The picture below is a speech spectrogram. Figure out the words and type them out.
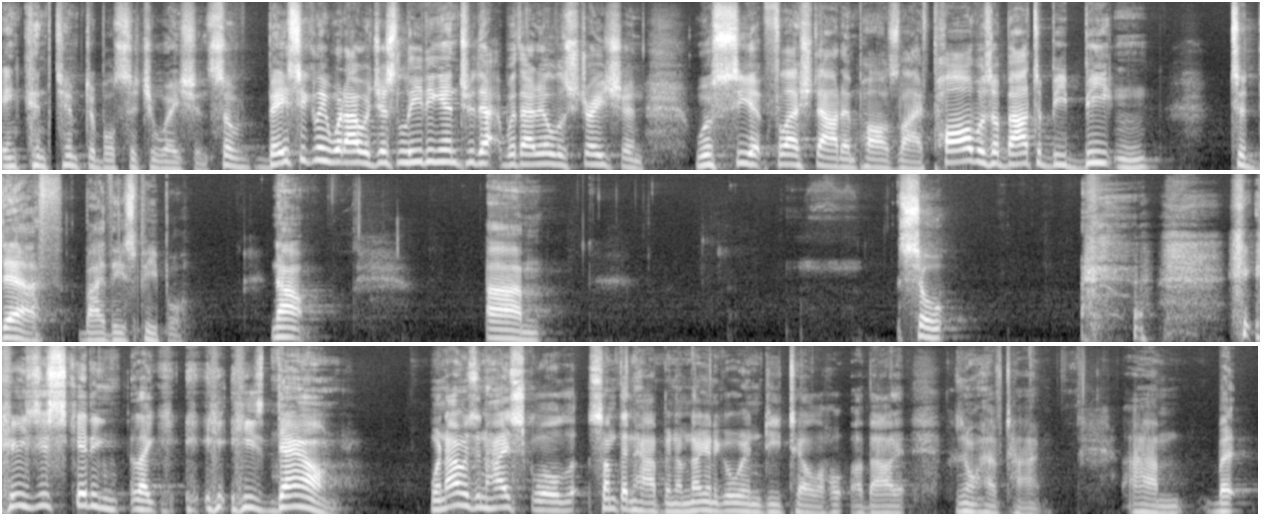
in contemptible situations. So basically, what I was just leading into that with that illustration, we'll see it fleshed out in Paul's life. Paul was about to be beaten to death by these people. Now, um, so he's just getting like he's down. When I was in high school, something happened. I'm not going to go in detail about it because I don't have time. Um, but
